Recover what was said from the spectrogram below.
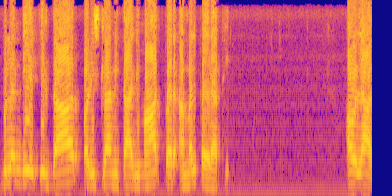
بلندی کردار اور اسلامی تعلیمات پر عمل پیرا تھے۔ اولاد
